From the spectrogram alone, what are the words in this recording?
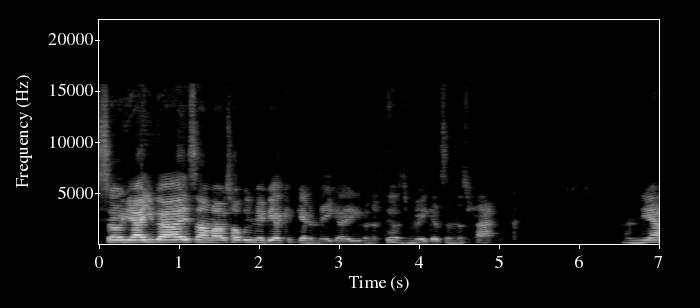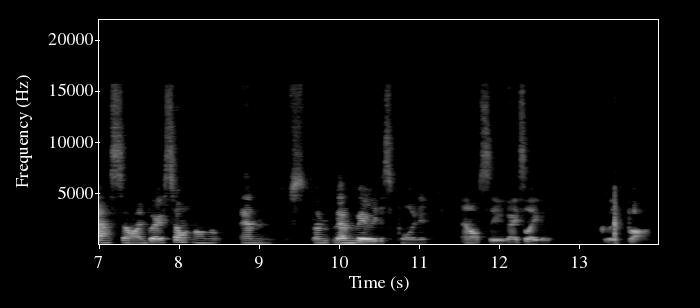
So yeah, you guys. Um, I was hoping maybe I could get a mega, even if there's megas in this pack. And yeah, so I'm very so and I'm, I'm very disappointed. And I'll see you guys later. Goodbye.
